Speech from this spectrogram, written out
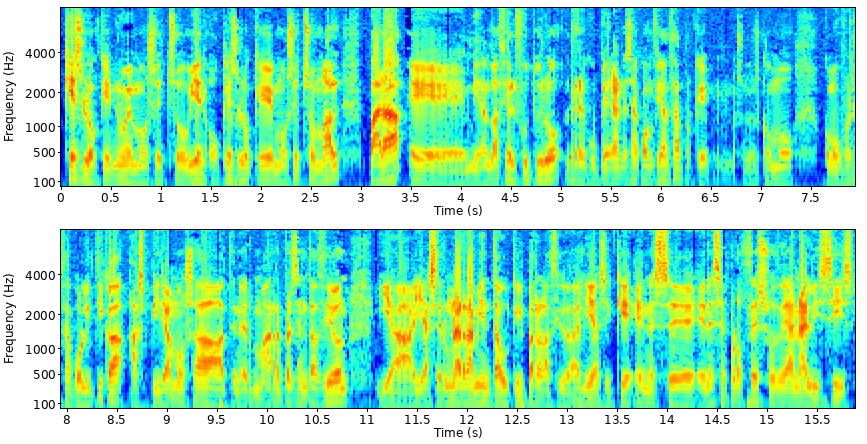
qué es lo que no hemos hecho bien o qué es lo que hemos hecho mal para, eh, mirando hacia el futuro, recuperar esa confianza, porque nosotros como, como fuerza política aspiramos a tener más representación y a, ser una herramienta útil para la ciudadanía. Así que en ese, en ese proceso de análisis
